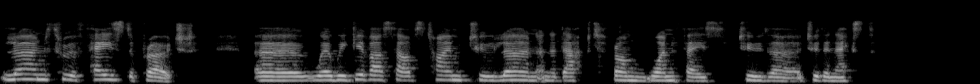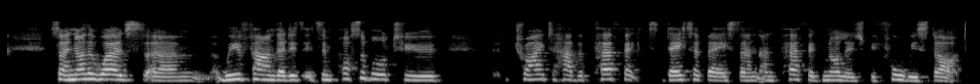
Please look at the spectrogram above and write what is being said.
learn through a phased approach uh, where we give ourselves time to learn and adapt from one phase to the to the next. So in other words, um, we've found that it's, it's, impossible to try to have a perfect database and, and perfect knowledge before we start.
